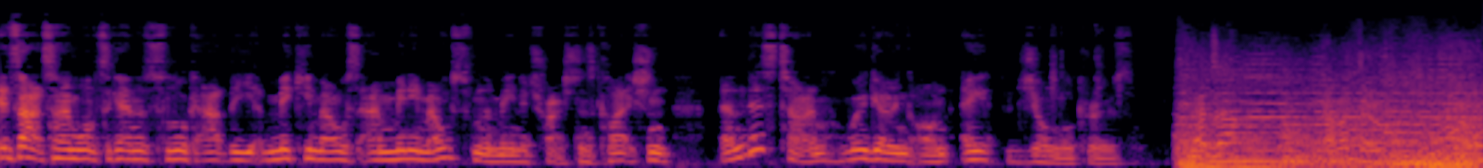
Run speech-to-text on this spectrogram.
It's that time once again to look at the Mickey Mouse and Minnie Mouse from the main attractions collection. And this time we're going on a jungle cruise. Heads up, coming through.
